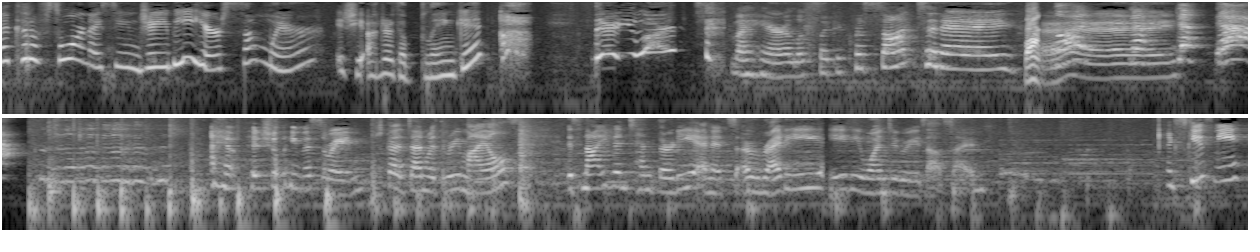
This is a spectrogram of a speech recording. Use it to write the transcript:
I could have sworn I seen JB here somewhere. Is she under the blanket? there you are! My hair looks like a croissant today. Bonk. Hey. I officially miss rain. Just got done with three miles. It's not even 10.30 and it's already 81 degrees outside. Excuse me.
